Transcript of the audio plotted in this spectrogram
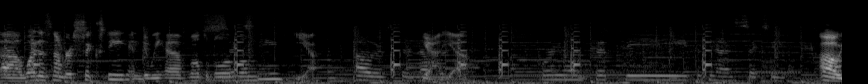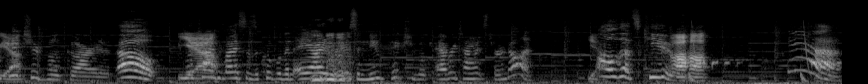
uh, what is number 60? And do we have multiple of them? 60? Yeah. Oh, there's their Yeah, number. yeah. 41, 50, 59, 60. Oh, yeah. Picture book garden. Oh! Yeah. Electronic device is equipped with an AI to produce a new picture book every time it's turned on. Yeah. Oh, that's cute. Uh huh. Yeah.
